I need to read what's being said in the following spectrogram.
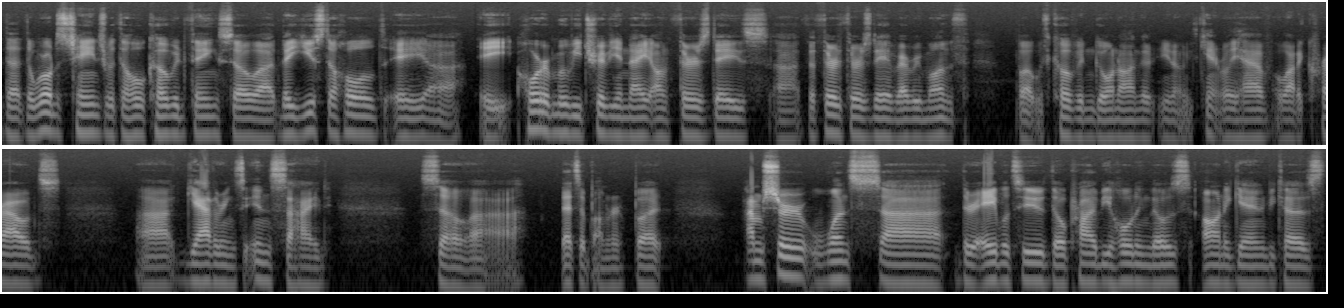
the the world has changed with the whole COVID thing. So uh, they used to hold a uh, a horror movie trivia night on Thursdays, uh, the third Thursday of every month. But with COVID going on, there you know you can't really have a lot of crowds, uh, gatherings inside. So uh, that's a bummer. But I'm sure once uh, they're able to, they'll probably be holding those on again because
